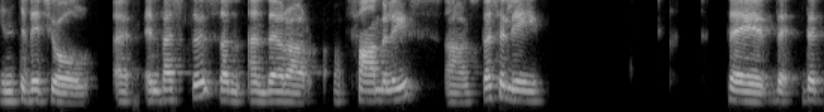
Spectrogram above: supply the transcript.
individual uh, investors and, and there are families, uh, especially the the the,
